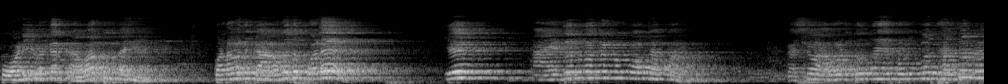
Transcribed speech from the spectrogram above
પોણી વગર ગાવાતું નહીં. પણ હવે ગાવું તો પડે. કે આયદન વગરનો કોમ એમાં કશું આવડતું નહીં, પણ ઊભો થતો ને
